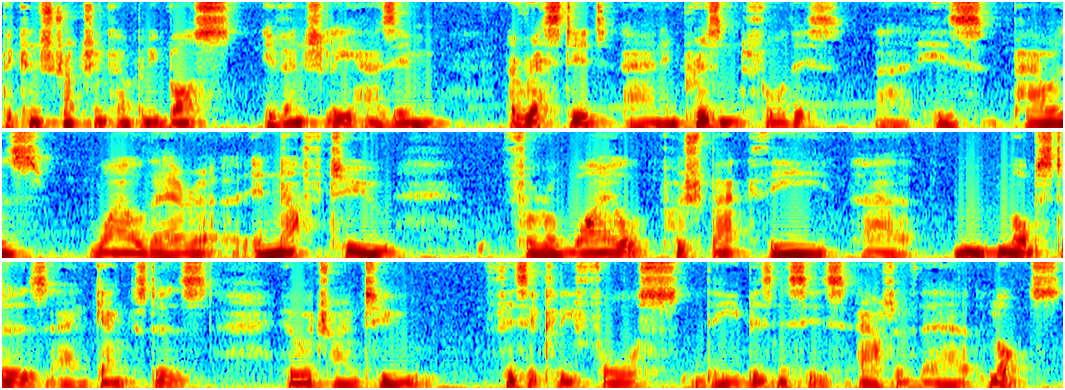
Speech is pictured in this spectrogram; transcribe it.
The construction company boss eventually has him arrested and imprisoned for this. Uh, his powers, while they're uh, enough to for a while push back the uh, mobsters and gangsters who are trying to physically force the businesses out of their lots.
